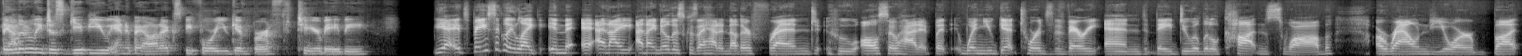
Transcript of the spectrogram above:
they yeah. literally just give you antibiotics before you give birth to your baby. Yeah, it's basically like in the and I and I know this because I had another friend who also had it, but when you get towards the very end, they do a little cotton swab around your butt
